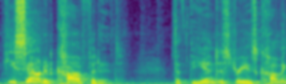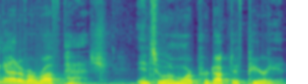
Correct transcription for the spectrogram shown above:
He sounded confident that the industry is coming out of a rough patch into a more productive period.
